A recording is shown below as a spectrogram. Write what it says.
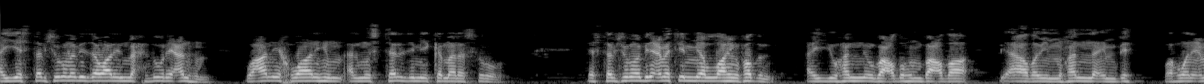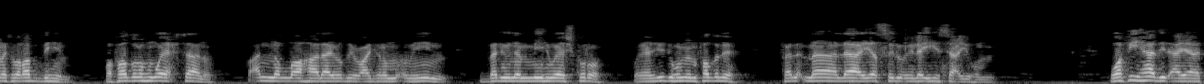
أي يستبشرون بزوال المحذور عنهم وعن إخوانهم المستلزم كمال السرور. يستبشرون بنعمة من الله وفضل أي يهنئ بعضهم بعضا بأعظم مهنأ به وهو نعمة ربهم وفضله وإحسانه وأن الله لا يضيع أجر المؤمنين بل ينميه ويشكره ويزيده من فضله فما لا يصل إليه سعيهم. وفي هذه الآيات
